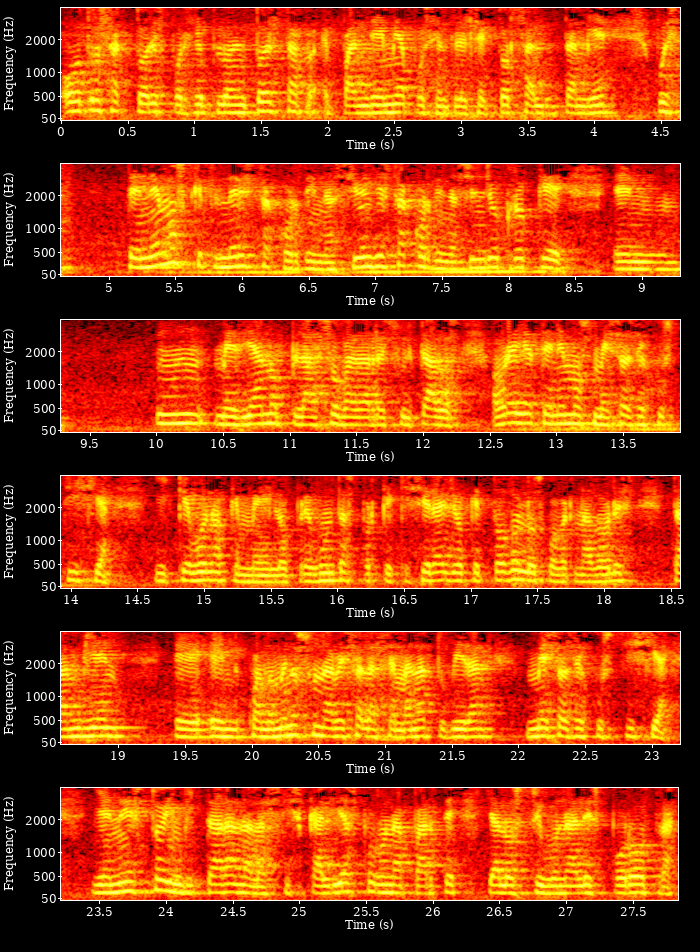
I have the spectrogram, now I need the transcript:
otros actores, por ejemplo, en toda esta pandemia, pues entre el sector salud también, pues tenemos que tener esta coordinación y esta coordinación yo creo que en un mediano plazo va a dar resultados. Ahora ya tenemos mesas de justicia y qué bueno que me lo preguntas porque quisiera yo que todos los gobernadores también eh, en, cuando menos una vez a la semana tuvieran mesas de justicia. Y en esto invitaran a las fiscalías por una parte y a los tribunales por otra,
